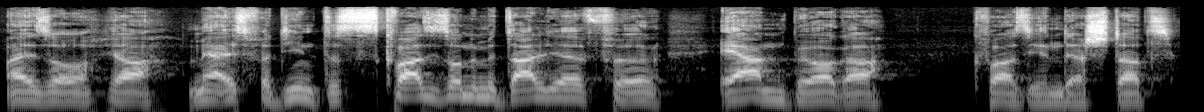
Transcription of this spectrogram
Also ja, mehr als verdient. Das ist quasi so eine Medaille für Ehrenbürger quasi in der Stadt.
